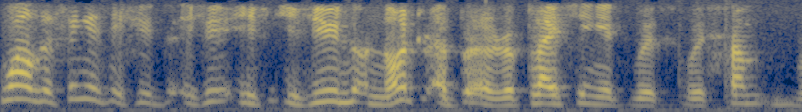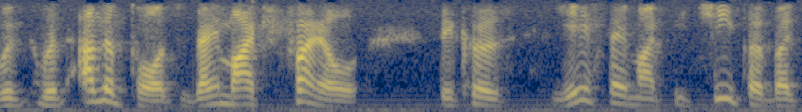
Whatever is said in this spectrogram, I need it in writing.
Well, the thing is, if you if you if, if you're not uh, replacing it with with some with, with other parts, they might fail because yes, they might be cheaper, but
